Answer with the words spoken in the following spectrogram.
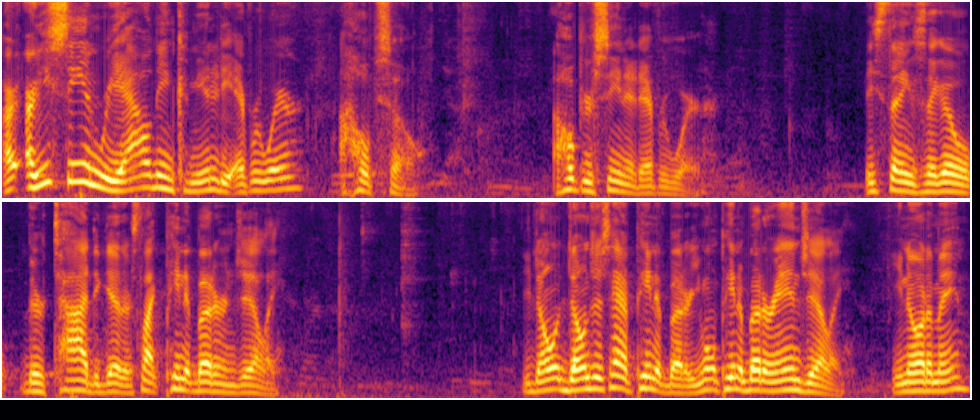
Are, are you seeing reality and community everywhere? I hope so. I hope you're seeing it everywhere. These things, they go, they're tied together. It's like peanut butter and jelly. You don't, don't just have peanut butter, you want peanut butter and jelly. You know what I mean?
